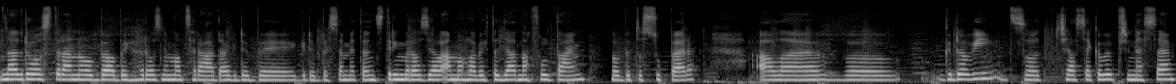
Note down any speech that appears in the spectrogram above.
Uh, na druhou stranu byla bych hrozně moc ráda, kdyby, kdyby se mi ten stream rozjel a mohla bych to dělat na full time, bylo by to super. Ale v, kdo ví, co čas jakoby přinese.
